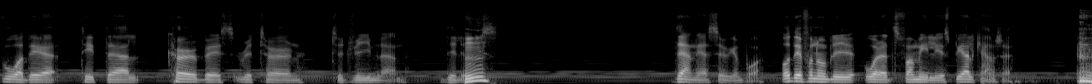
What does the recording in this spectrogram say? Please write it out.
2D-titel Kirby's Return to Dreamland Deluxe. Den är jag sugen på. Och det får nog bli årets familjespel kanske.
